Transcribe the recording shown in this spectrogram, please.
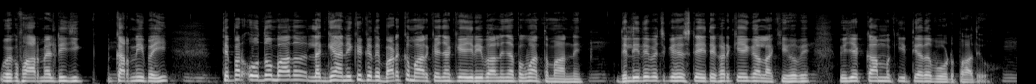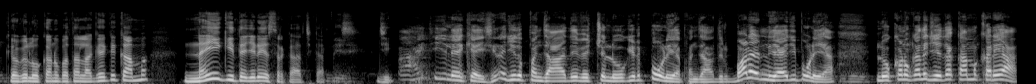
ਉਹ ਇੱਕ ਫਾਰਮੈਲਿਟੀ ਜੀ ਕਰਨੀ ਪਈ। ਤੇ ਪਰ ਉਦੋਂ ਬਾਅਦ ਲੱਗਿਆ ਨਹੀਂ ਕਿ ਕਿਤੇ ਬੜਕ ਮਾਰ ਕੇ ਜਾਂ ਕੇਜਰੀਵਾਲ ਨੇ ਜਾਂ ਭਗਵੰਤ ਮਾਨ ਨੇ ਦਿੱਲੀ ਦੇ ਵਿੱਚ ਕਿਸੇ ਸਟੇਜ ਤੇ ਖੜ ਕੇ ਇਹ ਗੱਲ ਆਖੀ ਹੋਵੇ ਵੀ ਜੇ ਕੰਮ ਕੀਤੇ ਤਾਂ ਵੋਟ ਪਾ ਦਿਓ। ਕਿਉਂਕਿ ਲੋਕਾਂ ਨੂੰ ਪਤਾ ਲੱਗ ਗਿਆ ਕਿ ਕੰਮ ਨਹੀਂ ਕੀਤੇ ਜਿਹੜੇ ਇਸ ਸਰਕਾਰ 'ਚ ਕਰਨੇ ਸੀ। ਜੀ। ਆਹੀ ਚੀਜ਼ ਲੈ ਕੇ ਆਈ ਸੀ ਨਾ ਜਦੋਂ ਪੰਜਾਬ ਦੇ ਵਿੱਚ ਲੋਕ ਜਿਹੜੇ ਭੋਲੇ ਆ ਪੰਜਾਬ ਦੇ ਬੜੇ ਨਜਾਇਜ਼ ਹੀ ਭੋਲੇ ਆ ਲੋਕਾਂ ਨੂੰ ਕਹਿੰਦੇ ਜੇ ਤਾਂ ਕੰਮ ਕਰਿਆ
